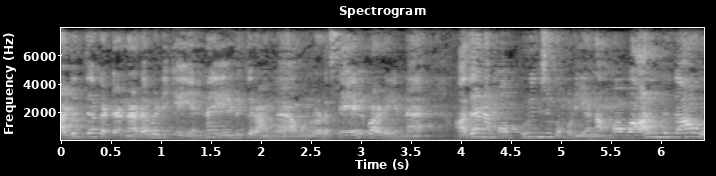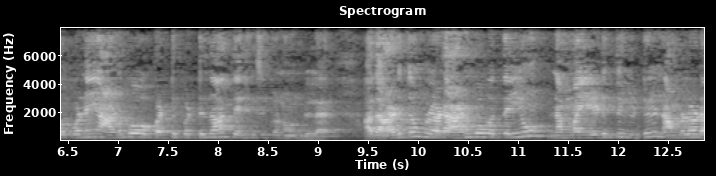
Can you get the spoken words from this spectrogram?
அடுத்த கட்ட நடவடிக்கை என்ன எடுக்கிறாங்க அவங்களோட செயல்பாடு என்ன அதை நம்ம புரிஞ்சுக்க முடியும். நம்ம வாழ்ந்து தான் ஒவ்வொன்றையும் அனுபவப்பட்டு பட்டு தான் தெரிஞ்சுக்கணும் இல்லை அதை அடுத்தவங்களோட அனுபவத்தையும் நம்ம எடுத்துக்கிட்டு நம்மளோட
